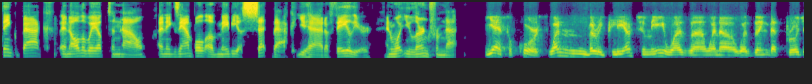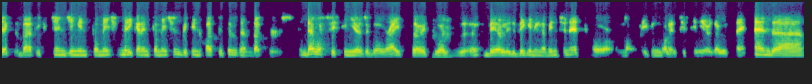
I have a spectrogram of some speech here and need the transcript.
think back and all the way up to now, an example of maybe a setback you had, a failure, and what you learned from that? Yes, of course. One very clear to me was uh, when I was doing that project about exchanging information, medical information between hospitals and doctors. And that was 15 years ago, right? So it was uh, barely the beginning of internet, or no, even more than 15 years, I would say. And uh,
